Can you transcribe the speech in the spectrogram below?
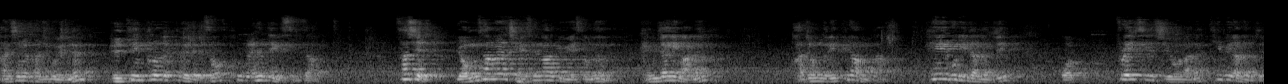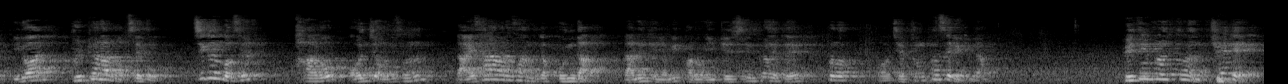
관심을 가지고 있는 빌트인 프로젝터에 대해서 소개를 해드리겠습니다. 사실 영상을 재생하기 위해서는 굉장히 많은 과정들이 필요합니다. 케이블이라든지 뭐 프레이스를 지원하는 TV라든지 이러한 불편함을 없애고 찍은 것을 바로 언제 어디서는 나의 사랑하는 사람들과 본다라는 개념이 바로 이 빌트인 프로젝터의 프로- 어, 제품 컨셉입니다. 빌트인 프로젝터는 최대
